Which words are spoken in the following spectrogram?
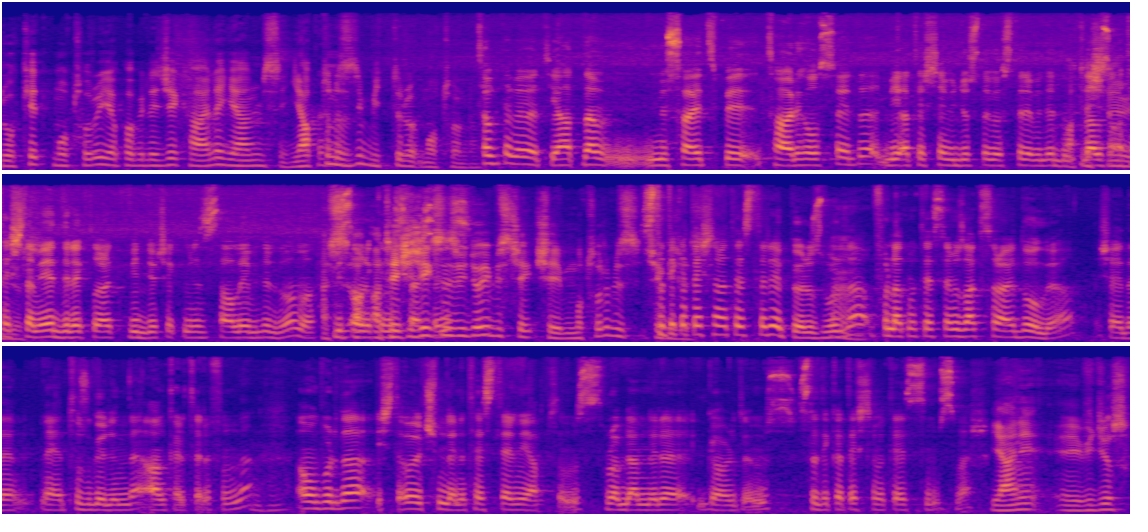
roket motoru yapabilecek hale gelmişsin. Yaptınız değil mi? Bitti motorunu. Tabii tabii evet. Ya hatta müsait bir tarih olsaydı bir ateşleme videosu da gösterebilirdim. Daha Ateşleme doğrusu videosu. ateşlemeye direkt olarak video çekmenizi sağlayabilirdim ama Ha, bir siz ateşleyeceksiniz videoyu biz çek- şey motoru biz Statik çekeceğiz. ateşleme testleri yapıyoruz burada. Ha. Fırlatma testlerimiz Aksaray'da oluyor. Şeyde e, Tuz Gölü'nde, Ankara tarafında. Ama burada işte ölçümlerini, testlerini yaptığımız, problemleri gördüğümüz statik ateşleme tesisimiz var. Yani e, videosu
